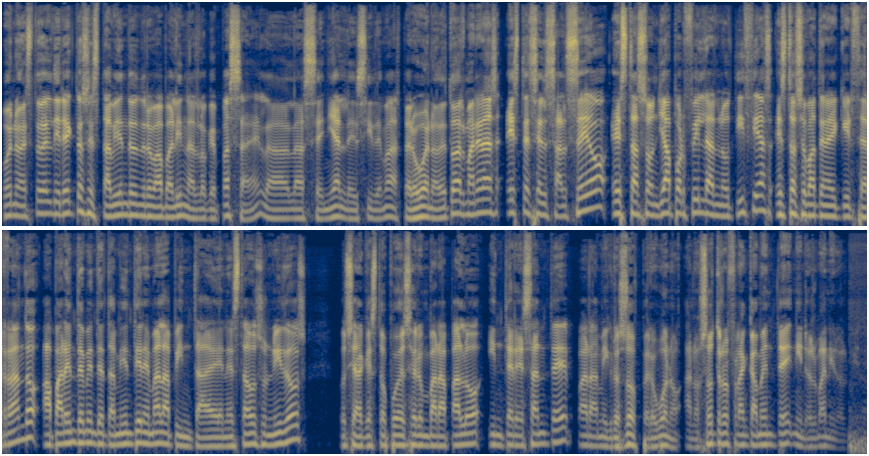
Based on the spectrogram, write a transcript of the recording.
Bueno, esto del directo se está viendo entre babalinas lo que pasa, ¿eh? La- las señales y demás. Pero bueno, de todas maneras, este es el salseo. Estas son ya por fin las noticias. Esto se va a tener que ir cerrando. Aparentemente también tiene mala pinta en Estados Unidos. O sea que esto puede ser un varapalo interesante para Microsoft. Pero bueno, a nosotros, francamente, ni nos va ni nos viene.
